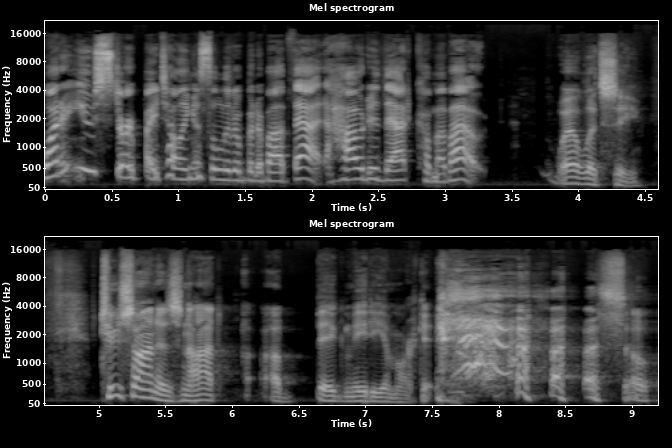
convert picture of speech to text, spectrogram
why don't you start by telling us a little bit about that? How did that come about? Well, let's see. Tucson is not a big media market. so,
